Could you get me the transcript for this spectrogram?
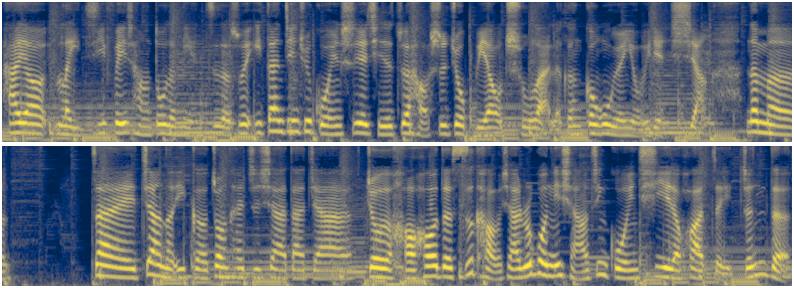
他要累积非常多的年资的。所以一旦进去国营事业，其实最好是就不要出来了，跟公务员有一点像。那么。在这样的一个状态之下，大家就好好的思考一下，如果你想要进国营企业的话，得真的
